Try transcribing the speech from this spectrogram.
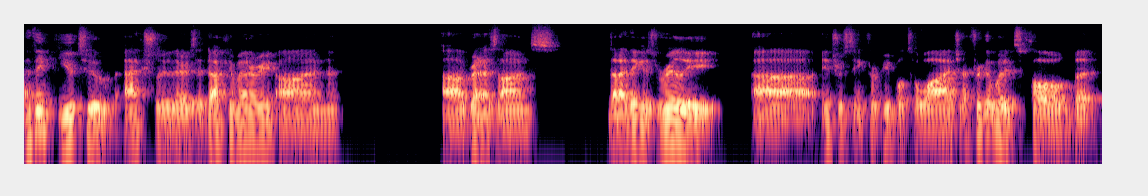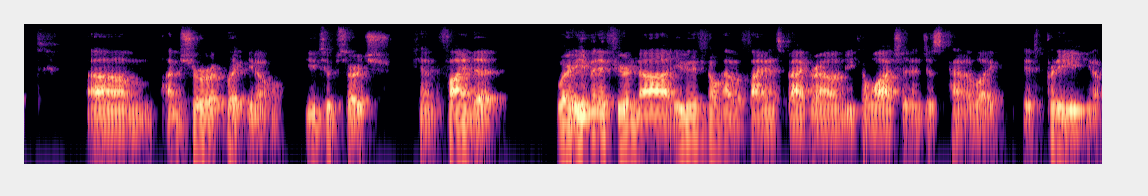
I think YouTube actually there's a documentary on uh, Renaissance that I think is really uh, interesting for people to watch. I forget what it's called, but um, I'm sure a quick you know YouTube search can find it. Where even if you're not, even if you don't have a finance background, you can watch it and just kind of like it's pretty you know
